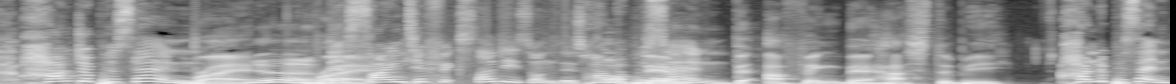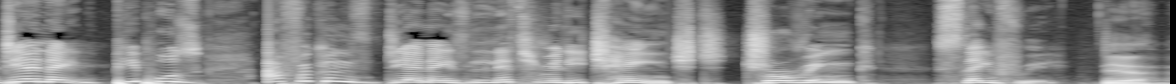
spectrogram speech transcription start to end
Hundred percent. right, Yeah. right. There's scientific studies on this. Hundred percent. I think there has to be. Hundred percent DNA. People's Africans' DNA is literally changed during slavery. Yeah,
